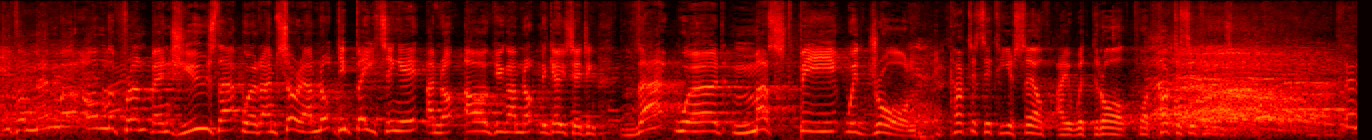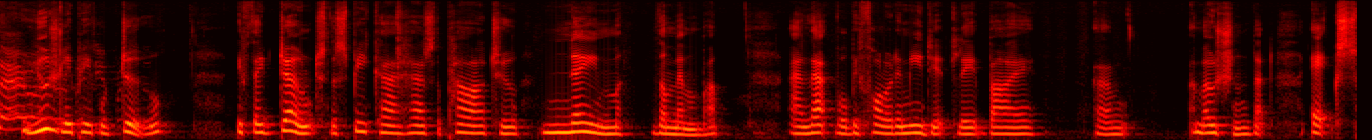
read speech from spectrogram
If a member on the front bench used that word, I'm sorry, I'm not debating it, I'm not arguing, I'm not negotiating. That word must be withdrawn. In courtesy to yourself, I withdraw for courtesy to yourself. No, no. Usually people do. If they don't, the Speaker has the power to name the member, and that will be followed immediately by um, a motion that X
